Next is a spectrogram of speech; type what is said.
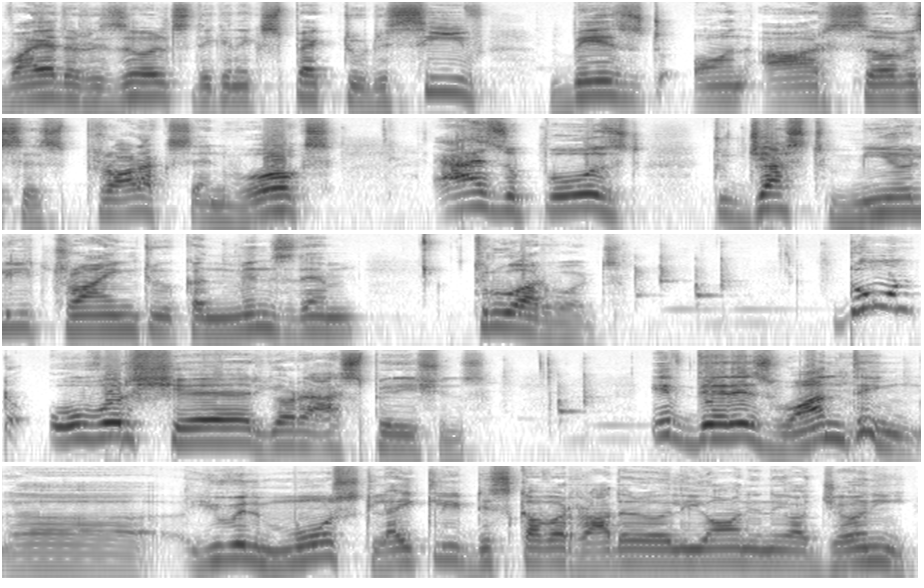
via the results they can expect to receive based on our services, products, and works, as opposed to just merely trying to convince them through our words. Don't overshare your aspirations if there is one thing uh, you will most likely discover rather early on in your journey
